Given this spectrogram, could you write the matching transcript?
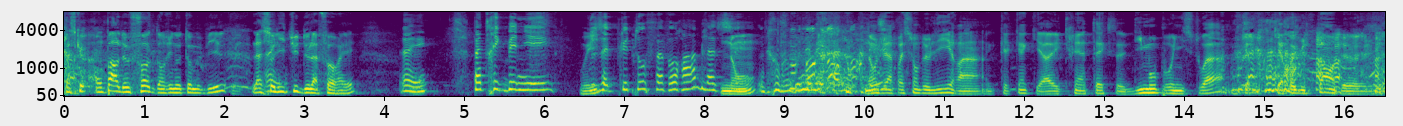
Parce qu'on parle de phoque dans une automobile, la solitude de la forêt. Oui. Patrick Beignet, Oui. vous êtes plutôt favorable à ce... Non. vous n'aimez pas non plus Non, j'ai l'impression de lire un- quelqu'un qui a écrit un texte dix mots pour une histoire, qui n'a pas eu le temps de lui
